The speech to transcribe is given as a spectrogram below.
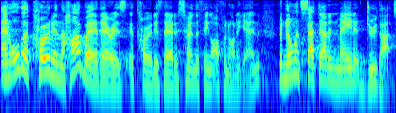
And all the code in the hardware there is, uh, code is there to turn the thing off and on again, but no one sat down and made it do that.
